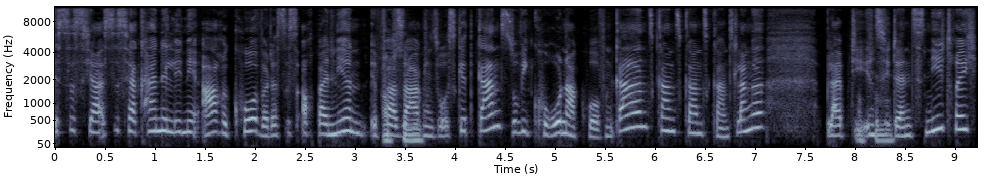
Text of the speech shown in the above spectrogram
ist es ja, es ist ja keine lineare Kurve. Das ist auch bei Nierenversagen absolut. so. Es geht ganz, so wie Corona-Kurven, ganz, ganz, ganz, ganz lange bleibt die absolut. Inzidenz niedrig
